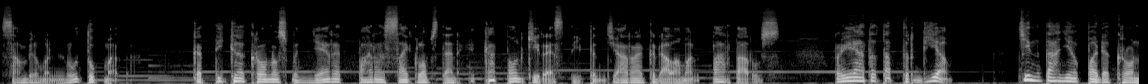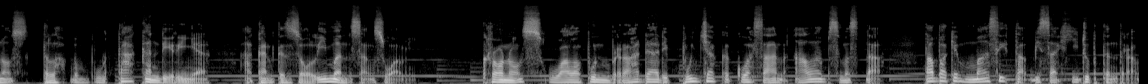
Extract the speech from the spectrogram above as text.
sambil menutup mata. Ketika Kronos menyeret para Cyclops dan Hekaton Kires di penjara kedalaman Tartarus, Rhea tetap terdiam. Cintanya pada Kronos telah membutakan dirinya akan kezoliman sang suami. Kronos, walaupun berada di puncak kekuasaan alam semesta, tampaknya masih tak bisa hidup tentram.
